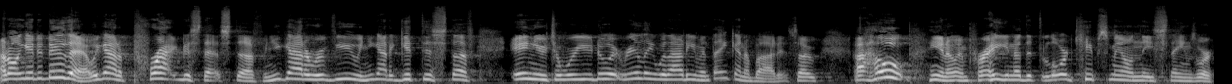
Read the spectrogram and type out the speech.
I don't get to do that. We got to practice that stuff, and you got to review, and you got to get this stuff in you to where you do it really without even thinking about it. So I hope, you know, and pray, you know, that the Lord keeps me on these things where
